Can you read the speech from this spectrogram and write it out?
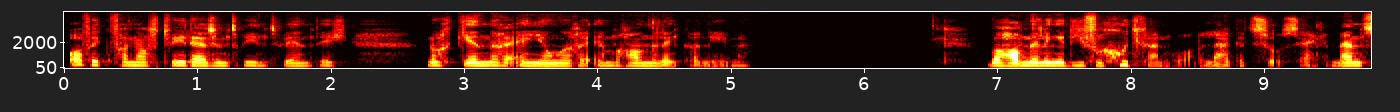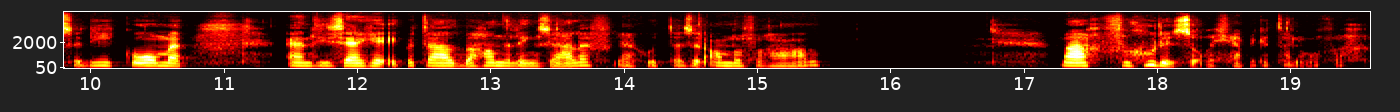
of ik vanaf 2023 nog kinderen en jongeren in behandeling kan nemen. Behandelingen die vergoed gaan worden, laat ik het zo zeggen. Mensen die komen en die zeggen: Ik betaal de behandeling zelf. Ja, goed, dat is een ander verhaal. Maar vergoede zorg heb ik het dan over.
